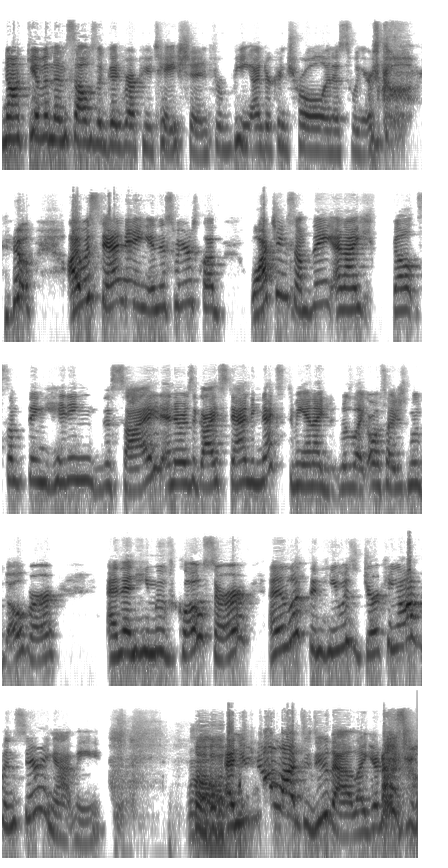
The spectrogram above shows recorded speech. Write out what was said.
not given themselves a good reputation for being under control in a swingers club. You know, I was standing in the swingers club watching something and I felt something hitting the side and there was a guy standing next to me and I was like, oh, so I just moved over. And then he moved closer and I looked and he was jerking off and staring at me. Well, And you're not allowed to do that. Like you're not supposed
